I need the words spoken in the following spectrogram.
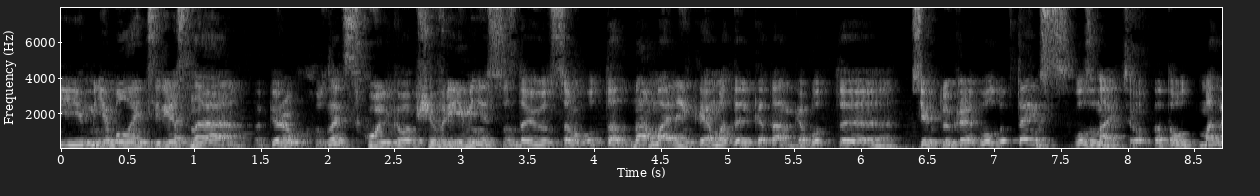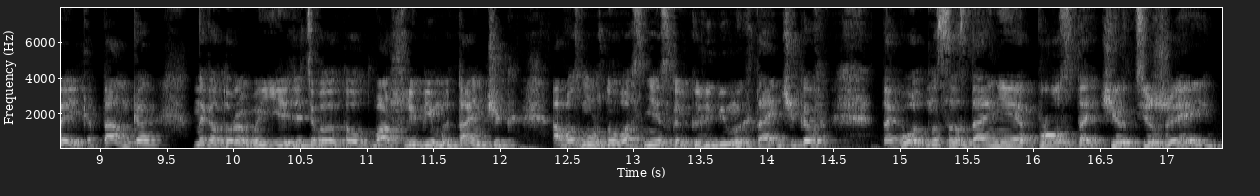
И мне было интересно, во-первых, узнать, сколько вообще времени создается вот одна маленькая моделька танка. Вот э, все, кто играет в World of Tanks, вот знаете, вот это вот моделька танка, на которой вы едете, вот это вот ваш любимый танчик, а возможно у вас несколько любимых танчиков. Так вот, на создание просто чертежей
